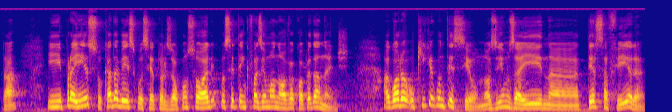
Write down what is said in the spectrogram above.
tá? E para isso, cada vez que você atualizar o console, você tem que fazer uma nova cópia da NAND. Agora, o que, que aconteceu? Nós vimos aí na terça-feira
